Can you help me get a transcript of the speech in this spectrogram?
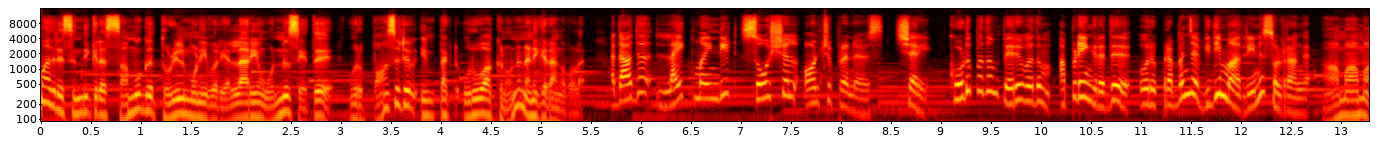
மாதிரி சிந்திக்கிற சமூக தொழில் முனைவர் எல்லாரையும் ஒன்னு சேர்த்து ஒரு பாசிட்டிவ் இம்பாக்ட் உருவாக்கணும்னு நினைக்கிறாங்க போல. அதாவது லைக் மைண்டட் சோஷியல் ஆண்டர்பிரனர்ஸ் சரி கொடுப்பதும் பெறுவதும் அப்படிங்கிறது ஒரு பிரபஞ்ச விதி மாதிரின்னு சொல்றாங்க. ஆமா ஆமா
